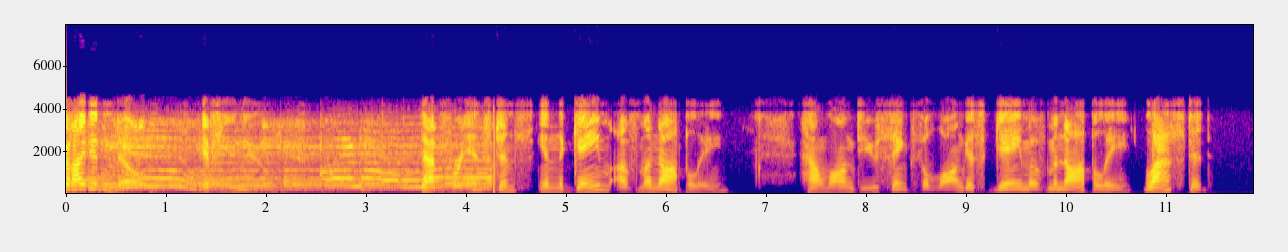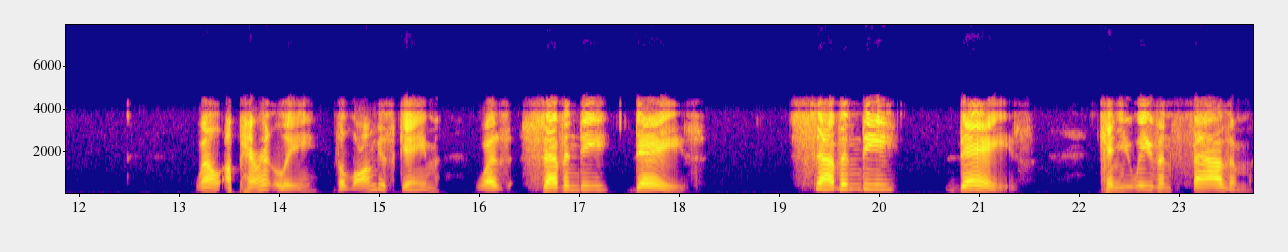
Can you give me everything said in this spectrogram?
But I didn't know if you knew that, for instance, in the game of Monopoly, how long do you think the longest game of Monopoly lasted? Well, apparently, the longest game was 70 days. 70 days. Can you even fathom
